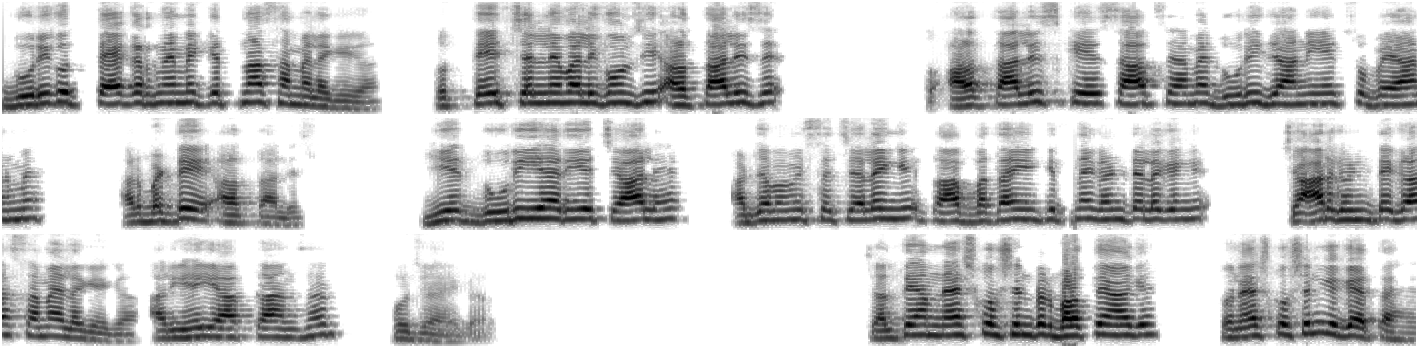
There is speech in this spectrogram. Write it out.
दूरी को तय करने में कितना समय लगेगा? तो तेज चलने वाली कौन सी? अड़तालीस है। तो अड़तालीस के हिसाब से हमें दूरी जानी है एक सौ बयानवे और बटे अड़तालीस। ये दूरी है और ये चाल है, और जब हम इससे चलेंगे तो आप बताइए कितने घंटे लगेंगे? चार घंटे का समय लगेगा और यही आपका आंसर हो जाएगा। चलते हैं हम नेक्स्ट क्वेश्चन पर, बढ़ते हैं आगे। तो नेक्स्ट क्वेश्चन क्या कहता है?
